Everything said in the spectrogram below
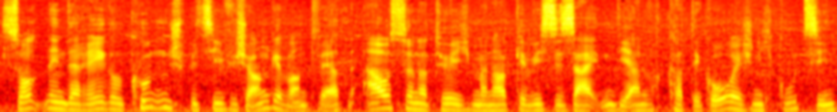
sollten in der Regel kundenspezifisch angewandt werden, außer natürlich, man hat gewisse Seiten, die einfach kategorisch nicht gut sind,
